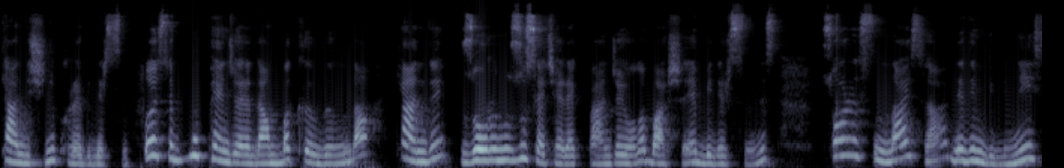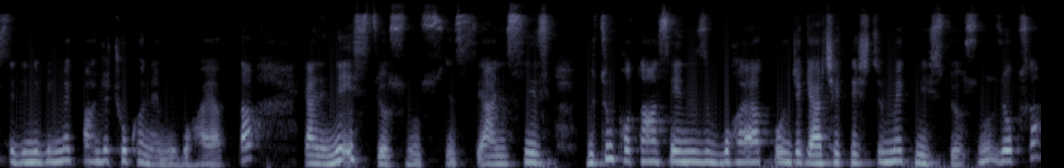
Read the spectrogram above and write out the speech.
kendi işini kurabilirsin. Dolayısıyla bu pencereden bakıldığında kendi zorunuzu seçerek bence yola başlayabilirsiniz. Sonrasındaysa dediğim gibi ne istediğini bilmek bence çok önemli bu hayatta. Yani ne istiyorsunuz siz? Yani siz bütün potansiyelinizi bu hayat boyunca gerçekleştirmek mi istiyorsunuz? Yoksa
